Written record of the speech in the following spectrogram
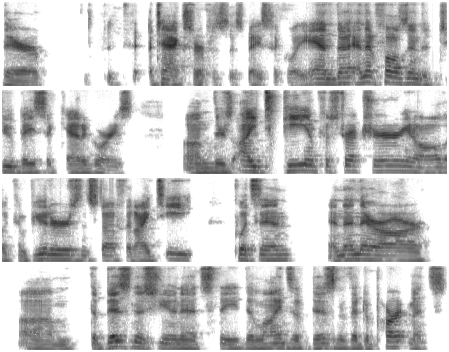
their attack surfaces, basically, and uh, and that falls into two basic categories. Um, there's IT infrastructure, you know, all the computers and stuff that IT puts in. And then there are um, the business units, the, the lines of business, the departments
